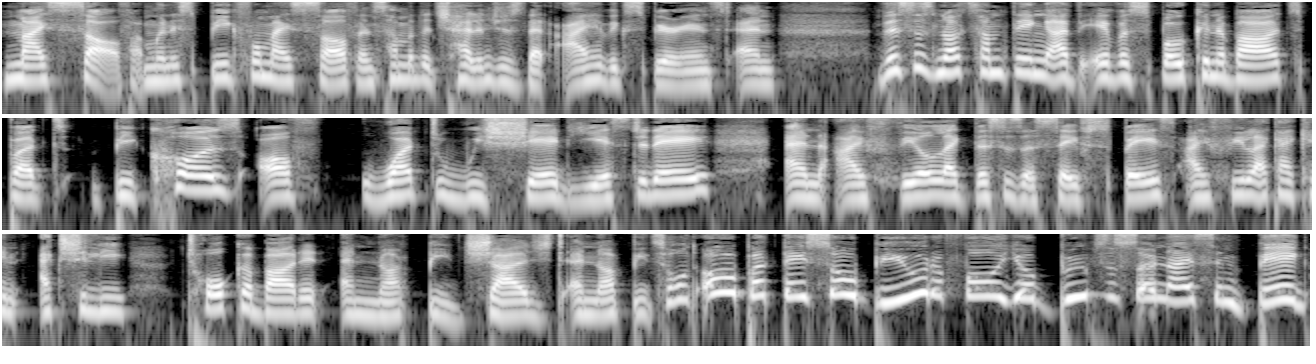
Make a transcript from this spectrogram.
myself, I'm going to speak for myself and some of the challenges that I have experienced. And this is not something I've ever spoken about, but because of what we shared yesterday and I feel like this is a safe space. I feel like I can actually talk about it and not be judged and not be told, "Oh, but they're so beautiful. Your boobs are so nice and big."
